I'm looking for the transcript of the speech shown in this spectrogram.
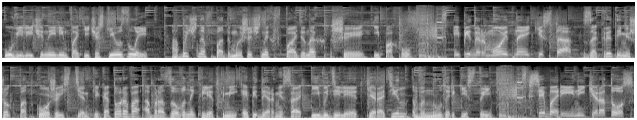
увеличенные лимфатические узлы, обычно в подмышечных впадинах, шее и паху. Эпидермоидная киста. Закрытый мешок под кожей, стенки которого образованы клетками эпидермиса и выделяют кератин внутрь кисты. Себорейный кератоз.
